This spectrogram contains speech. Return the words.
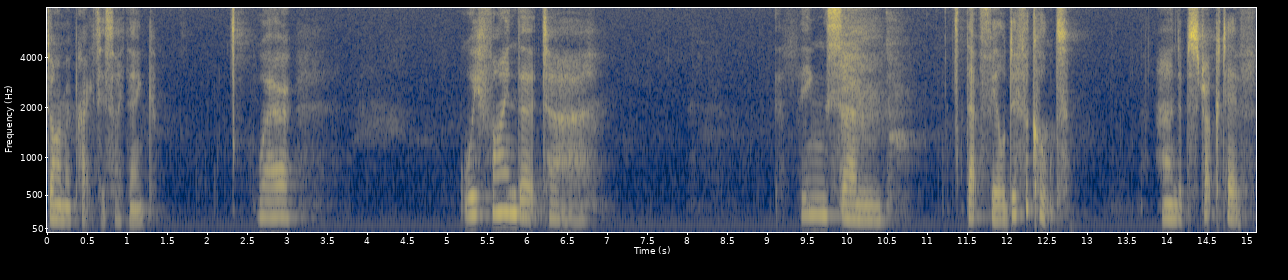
Dharma practice, I think, where we find that uh, things um, that feel difficult and obstructive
